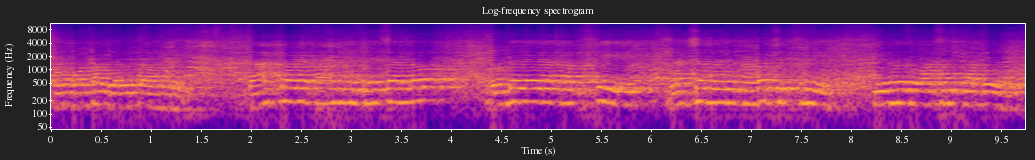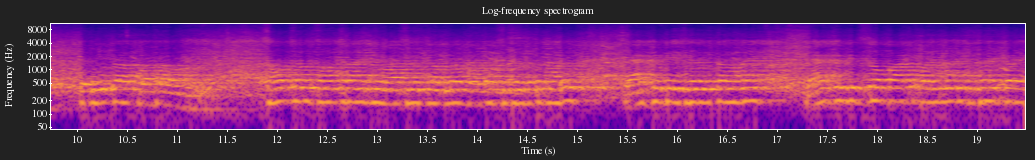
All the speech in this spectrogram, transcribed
మనకు ఉండడం జరుగుతూ ఉంది. దాంట్లోనే పన్నెండు దేశాల్లో రెండు వేల క్లబ్స్కి లక్ష మంది మెంబర్షిప్స్ని ఈరోజు వాసవి క్లబ్ పెరుగుతూ పోతా ఉంది. సంవత్సరం సంవత్సరానికి వాసవి క్లబ్లో మెంబర్స్ పెరుగుతున్నారు. యాక్టివిటీస్ జరుగుతూ ఉన్నాయి. యాక్టివిటీస్తో పాటు పది మందికి ఉపయోగపడే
